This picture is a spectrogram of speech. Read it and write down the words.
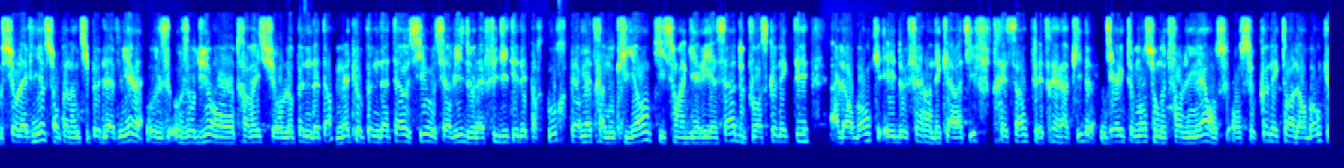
sur l'avenir, si on parle un petit peu de l'avenir, au- aujourd'hui, on travaille sur l'open data, mettre l'open data aussi au service de la fluidité des parcours, permettre à nos clients qui sont aguerris à ça de pouvoir se connecter à leur banque et de faire un déclaratif très simple et très rapide directement sur notre formulaire en en se connectant à leur banque.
